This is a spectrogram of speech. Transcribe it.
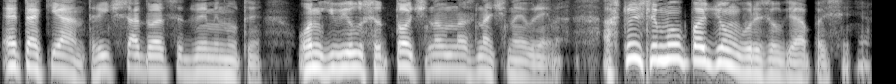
это океан. Три часа двадцать две минуты. Он явился точно в назначенное время. «А что, если мы упадем?» — выразил я опасение.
